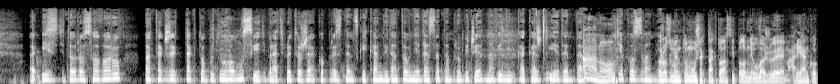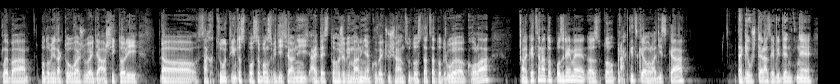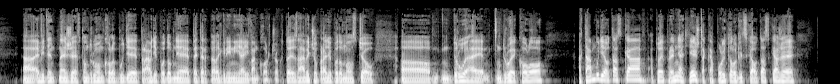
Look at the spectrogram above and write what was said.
ísť do rozhovoru, takže takto budú ho musieť brať, pretože ako prezidentských kandidátov nedá sa tam robiť žiadna výnimka, každý jeden tam Áno, bude pozvaný. Rozumiem tomu, však takto asi podobne uvažuje Marian Kotleba, podobne takto uvažuje ďalší, ktorí uh, sa chcú týmto spôsobom zviditeľniť aj bez toho, že by mali nejakú väčšiu šancu dostať sa do druhého kola. Ale keď sa na to pozrieme z toho praktického hľadiska, tak je už teraz evidentne evidentné, že v tom druhom kole bude pravdepodobne Peter Pellegrini a Ivan Korčok. To je s najväčšou pravdepodobnosťou uh, druhé, druhé kolo. A tam bude otázka, a to je pre mňa tiež taká politologická otázka, že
